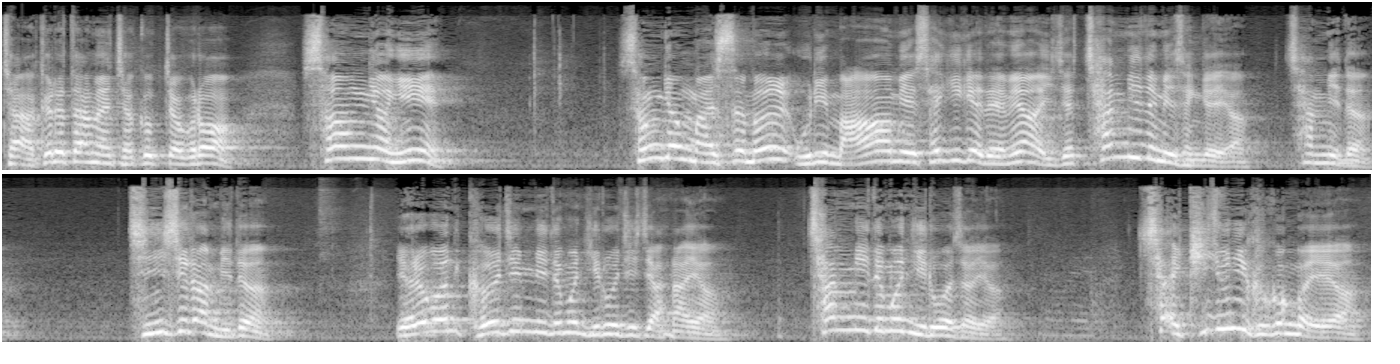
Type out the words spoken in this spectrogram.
자, 그렇다면 적극적으로 성령이 성경 말씀을 우리 마음에 새기게 되면 이제 참 믿음이 생겨요. 참 믿음. 진실한 믿음. 여러분, 거짓 믿음은 이루어지지 않아요. 참 믿음은 이루어져요. 차, 기준이 그건 거예요.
